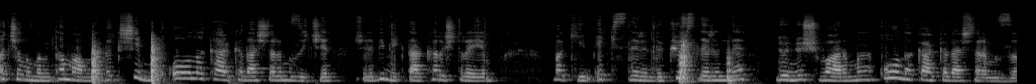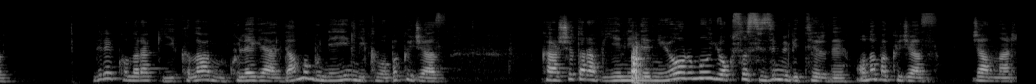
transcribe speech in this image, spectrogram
açılımını tamamladık. Şimdi oğlak arkadaşlarımız için şöyle bir miktar karıştırayım. Bakayım ekslerinde küslerinde dönüş var mı? Oğlak arkadaşlarımızın direkt olarak yıkılan kule geldi ama bu neyin yıkımı bakacağız. Karşı taraf yenileniyor mu yoksa sizi mi bitirdi? Ona bakacağız canlar.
